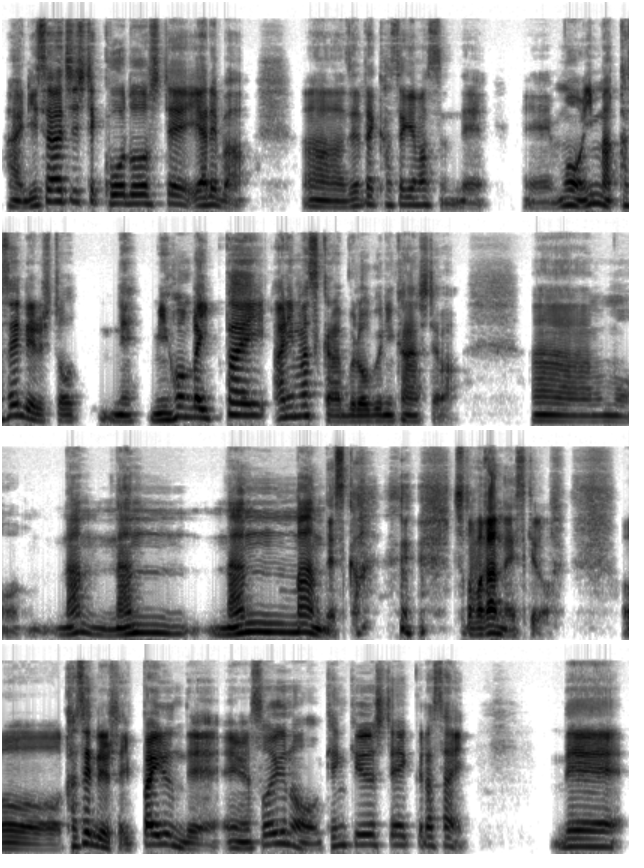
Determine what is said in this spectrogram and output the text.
はい。リサーチして行動してやれば、あ絶対稼げますんで、えー、もう今稼いでる人ね、見本がいっぱいありますから、ブログに関しては。あもう、何、何、何万ですか？ちょっとわかんないですけど、お稼いでる人いっぱいいるんで、えー、そういうのを研究してください。で、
